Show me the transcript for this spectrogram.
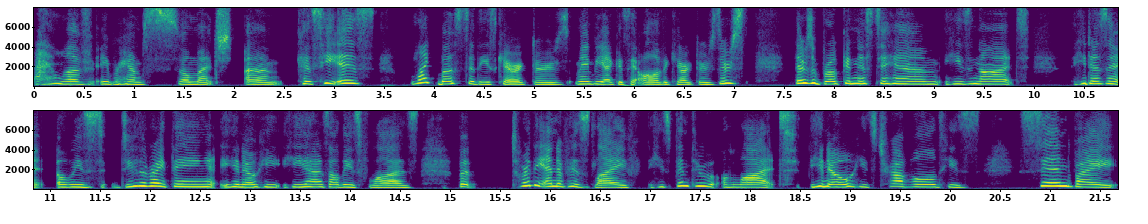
I love Abraham so much um cuz he is like most of these characters, maybe I could say all of the characters. There's there's a brokenness to him. He's not he doesn't always do the right thing, you know, he he has all these flaws. But toward the end of his life, he's been through a lot. You know, he's traveled, he's sinned by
